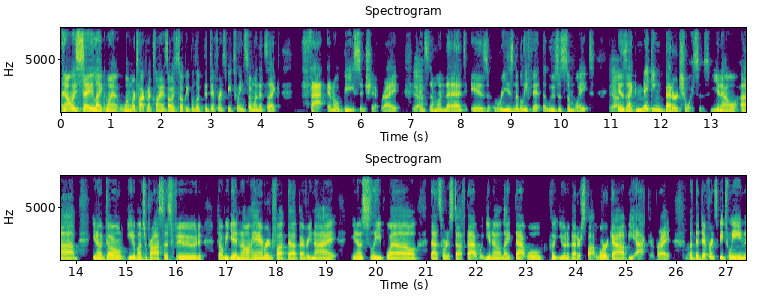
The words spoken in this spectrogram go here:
and i always say like when when we're talking to clients i always tell people look the difference between someone that's like fat and obese and shit right? Yeah. and someone that is reasonably fit that loses some weight yeah. is like making better choices you know? Um, you know don't eat a bunch of processed food. Don't be getting all hammered and fucked up every night you know sleep well that sort of stuff that you know like that will put you in a better spot work out be active right? right but the difference between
